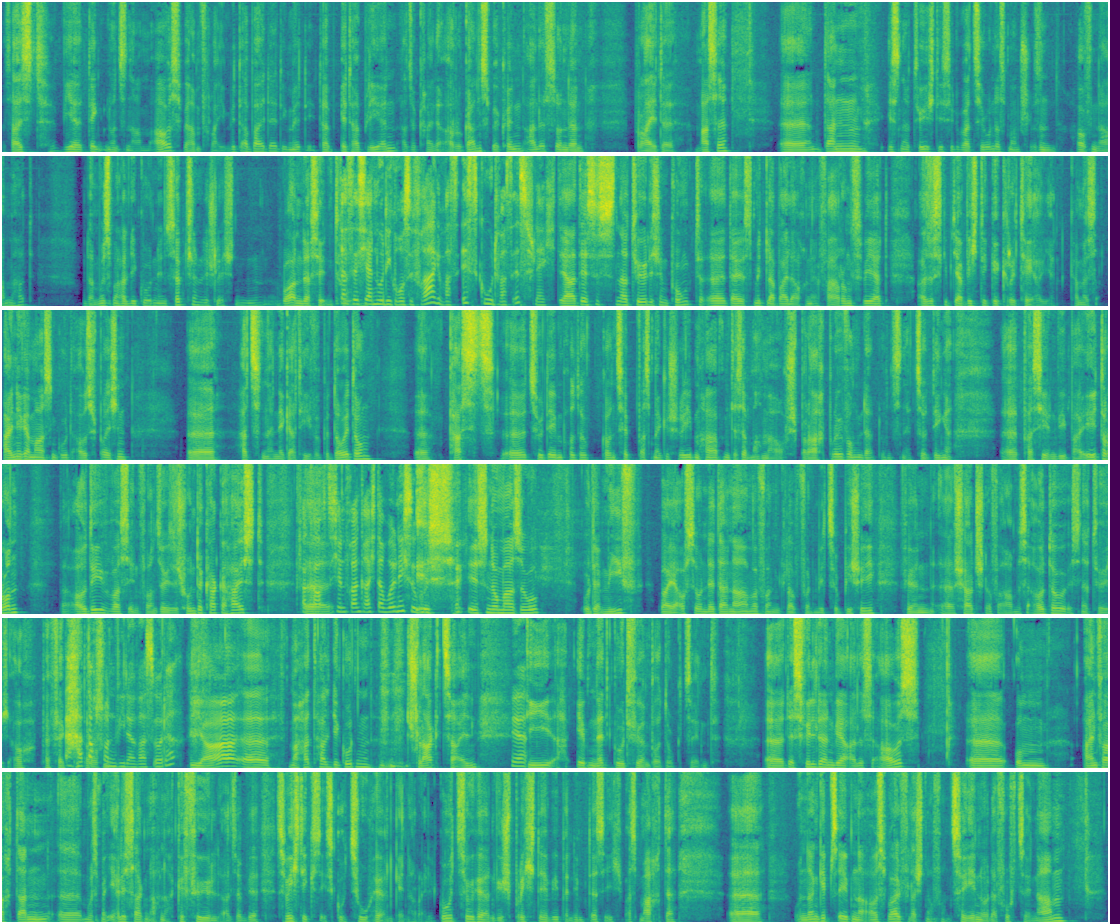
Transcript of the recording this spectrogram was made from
Das heißt, wir denken uns Namen aus. Wir haben freie Mitarbeiter, die mit etablieren. Also keine Arroganz, wir können alles, sondern breite Masse. Äh, dann ist natürlich die Situation, dass man am Schluss einen Haufen Namen hat. Und da muss man halt die guten Inception und die schlechten woanders hin tun. Das ist ja nur die große Frage. Was ist gut, was ist schlecht? Ja, das ist natürlich ein Punkt, äh, der ist mittlerweile auch ein Erfahrungswert. Also es gibt ja wichtige Kriterien. Kann man es einigermaßen gut aussprechen? Äh, Hat es eine negative Bedeutung? Äh, Passt es äh, zu dem Produktkonzept, was wir geschrieben haben? Deshalb machen wir auch Sprachprüfungen, dass uns nicht so Dinge äh, passieren wie bei e-tron Audi, was in Französisch Hundekacke heißt. Verkauft äh, sich in Frankreich da wohl nicht so gut. Ist, ist nun mal so. Oder MIF war ja auch so ein netter Name von, glaube von Mitsubishi für ein äh, schadstoffarmes Auto. Ist natürlich auch perfekt. Er hat getroffen. doch schon wieder was, oder? Ja, äh, man hat halt die guten Schlagzeilen, ja. die eben nicht gut für ein Produkt sind. Äh, das filtern wir alles aus, äh, um einfach dann, äh, muss man ehrlich sagen, auch nach Gefühl. Also wir, das Wichtigste ist gut zuhören generell. Gut zuhören, wie spricht er, wie benimmt er sich, was macht er. Äh, und dann gibt es eben eine Auswahl, vielleicht noch von 10 oder 15 Namen.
